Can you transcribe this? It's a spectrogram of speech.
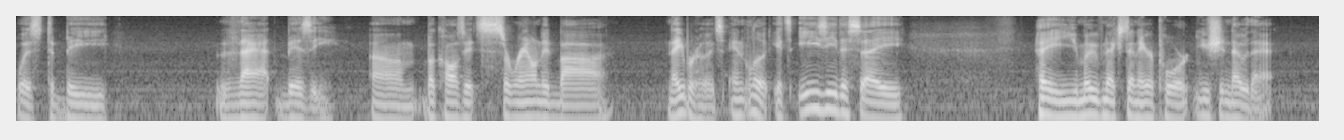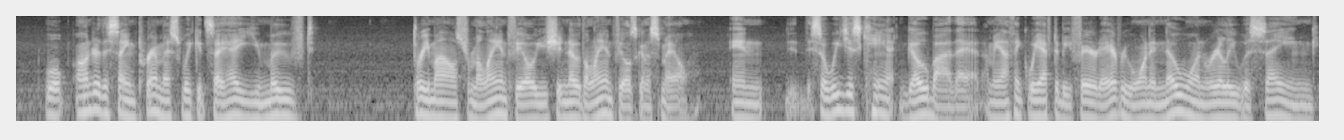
was to be that busy um, because it's surrounded by neighborhoods. And look, it's easy to say, hey, you move next to an airport, you should know that. Well, under the same premise, we could say, hey, you moved three miles from a landfill, you should know the landfill is going to smell. And so we just can't go by that. I mean, I think we have to be fair to everyone, and no one really was saying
